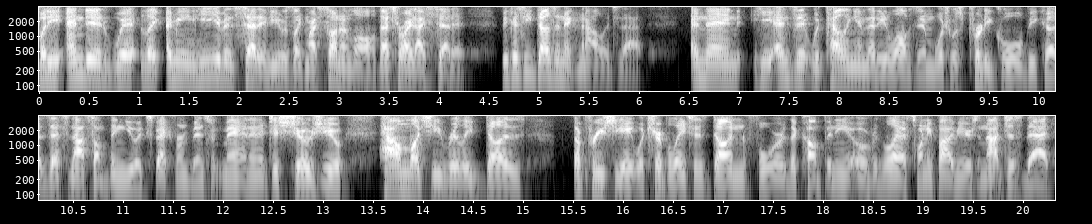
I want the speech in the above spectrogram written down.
but he ended with like i mean he even said it. He was like my son-in-law. That's right i said it. Because he doesn't acknowledge that. And then he ends it with telling him that he loves him which was pretty cool because that's not something you expect from vince mcmahon. And it just shows you how much he really does appreciate what triple h has done for the company over the last 25 years. And not just that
